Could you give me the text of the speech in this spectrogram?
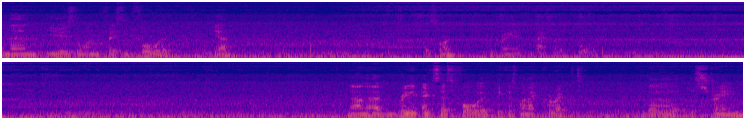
And then you use the one facing forward. Yeah. This one to bring it backward and forward. Now I'm going to bring it excess forward because when I correct the the stream,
